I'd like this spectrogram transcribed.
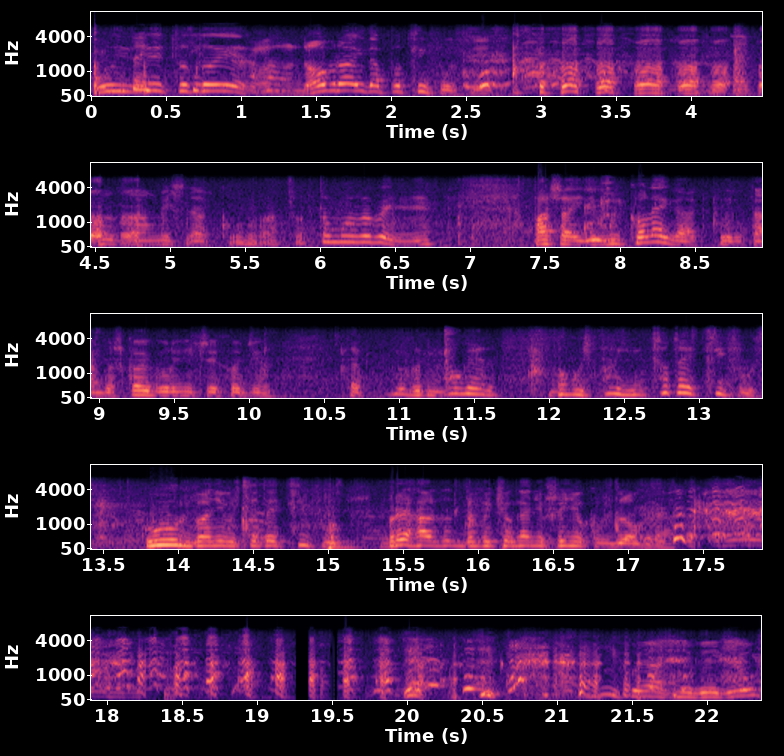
Chuj wie co to jest. No, Dobra, idę po cyfus, nie? Tak kurwa myślę, kurwa, co to może być, nie? Patrz, idzie mój kolega, który tam do szkoły górniczej chodził. Tak, mówi, Boguś, Boguś, powiedz mi, co to jest cyfus? Kurwa, nie wiesz co to jest cyfus. Brechal do, do wyciągania szyniuków z logra. Nikt jak nie wiedział.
